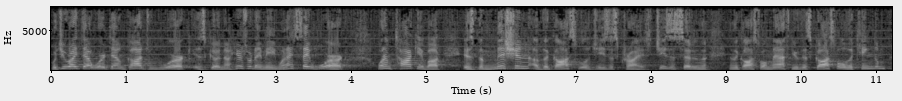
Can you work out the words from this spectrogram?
Would you write that word down? God's work is good. Now, here's what I mean. When I say work, what I'm talking about is the mission of the gospel of Jesus Christ. Jesus said in the, in the gospel of Matthew, this gospel of the kingdom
